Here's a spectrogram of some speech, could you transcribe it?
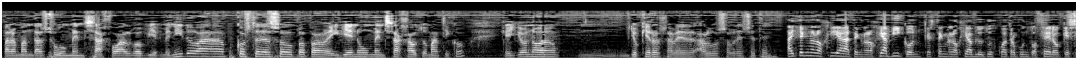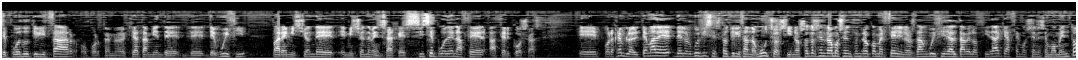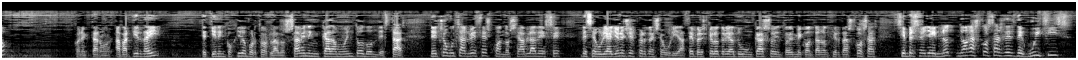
para mandar su mensaje o algo? Bienvenido a Costa del Sol papá", y viene un mensaje automático que yo no mm, yo quiero saber algo sobre ese tema. Hay tecnología, la tecnología Beacon, que es tecnología Bluetooth 4.0, que se puede utilizar, o por tecnología también de, de, de Wi-Fi, para emisión de, emisión de mensajes. Sí se pueden hacer, hacer cosas. Eh, por ejemplo, el tema de, de los wifi se está utilizando mucho. Si nosotros entramos en un centro comercial y nos dan wifi de alta velocidad, ¿qué hacemos en ese momento? Conectarnos. A partir de ahí, te tienen cogido por todos lados. Saben en cada momento dónde estás. De hecho, muchas veces cuando se habla de, ese, de seguridad, yo no soy experto en seguridad, ¿eh? pero es que el otro día tuve un caso y entonces me contaron ciertas cosas. Siempre se oye, no, no hagas cosas desde wifis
